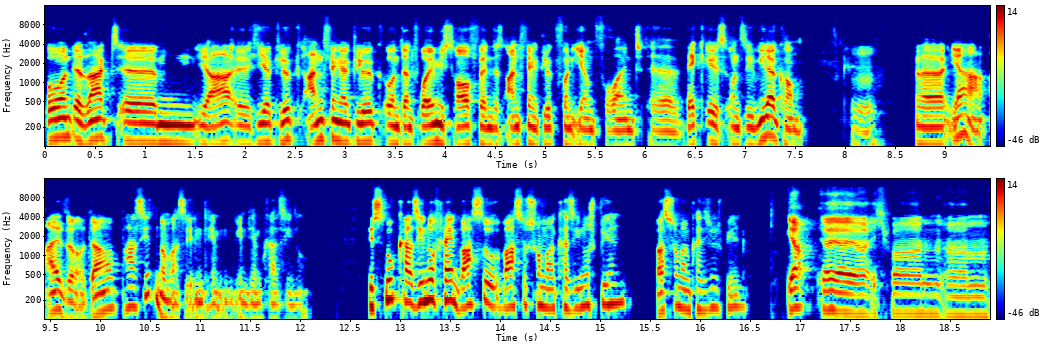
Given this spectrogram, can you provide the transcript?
und er sagt, ähm, ja, äh, hier Glück, Anfängerglück. Und dann freue ich mich drauf, wenn das Anfängerglück von ihrem Freund äh, weg ist und sie wiederkommen. Mhm. Äh, ja, also da passiert noch was in dem, in dem Casino. Bist du Casino-Fan? Warst du, warst du schon mal Casino spielen? Warst du schon mal im Casino spielen? Ja, ja, ja, ja. Ich war ähm,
